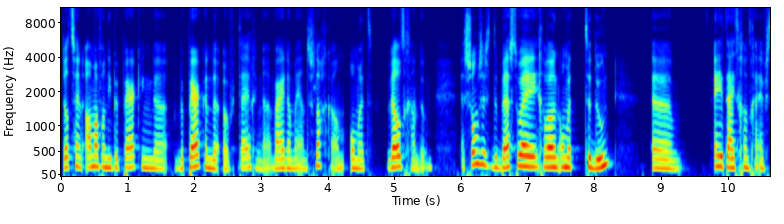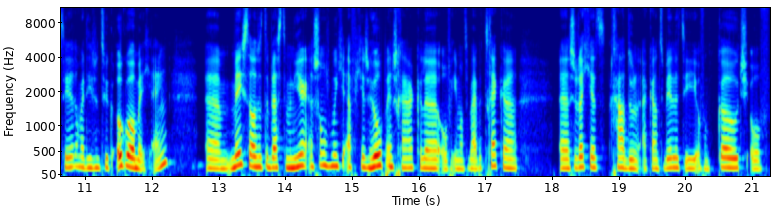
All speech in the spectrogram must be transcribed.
Dat zijn allemaal van die beperkende, beperkende overtuigingen waar je dan mee aan de slag kan om het wel te gaan doen. En soms is de best way gewoon om het te doen. Ehm, en je tijd gewoon te gaan investeren. Maar die is natuurlijk ook wel een beetje eng. Ehm, meestal is het de beste manier. En soms moet je eventjes hulp inschakelen of iemand erbij betrekken. Uh, zodat je het gaat doen. Accountability of een coach of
